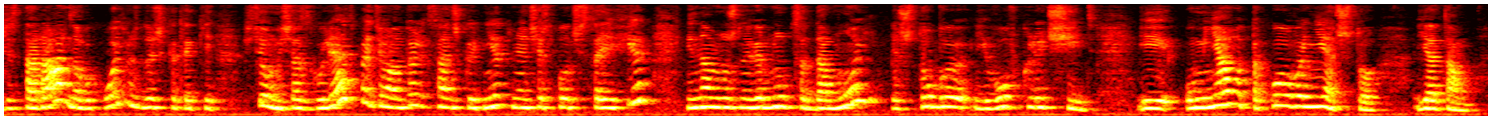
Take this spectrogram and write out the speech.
ресторана выходим с дочкой такие, все, мы сейчас гулять пойдем. Анатолий Александрович говорит, нет, у меня через полчаса эфир, и нам нужно вернуться домой, чтобы его включить. И у меня вот такого нет, что я там а,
